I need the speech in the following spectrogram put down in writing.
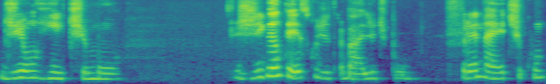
de um ritmo gigantesco de trabalho, tipo, frenético,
